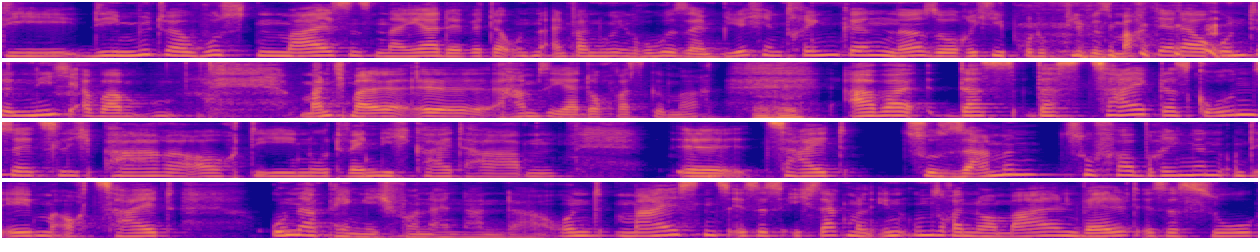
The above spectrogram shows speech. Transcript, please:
die, die Mütter wussten meistens, na ja, der wird da unten einfach nur in Ruhe sein Bierchen trinken, ne? so richtig Produktives macht der da unten nicht, aber manchmal äh, haben sie ja doch was gemacht. Mhm. Aber das, das zeigt, dass grundsätzlich Paare auch die Notwendigkeit haben, äh, Zeit zusammen zu verbringen und eben auch Zeit unabhängig voneinander. Und meistens ist es, ich sag mal, in unserer normalen Welt ist es so,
